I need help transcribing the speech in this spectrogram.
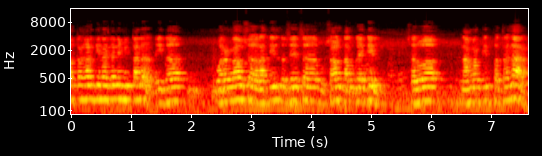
पत्रकार दिनाच्या निमित्तानं इथं वरणगाव शहरातील तसेच भुसावळ तालुक्यातील सर्व नामांकित पत्रकार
